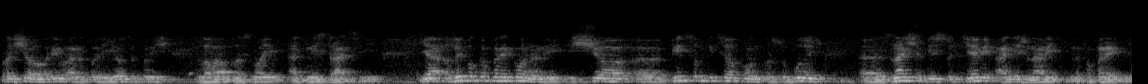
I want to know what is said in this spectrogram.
про що говорив Анатолій Йосипович, глава обласної адміністрації. Я глибоко переконаний, що е, підсумки цього конкурсу будуть е, значно більш суттєві, аніж навіть попередні.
